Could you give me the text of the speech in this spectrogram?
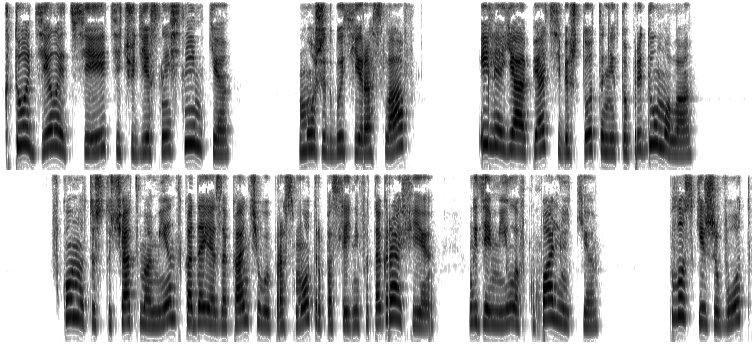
кто делает все эти чудесные снимки. Может быть, Ярослав – или я опять себе что-то не то придумала? В комнату стучат момент, когда я заканчиваю просмотр последней фотографии, где Мила в купальнике. Плоский живот,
